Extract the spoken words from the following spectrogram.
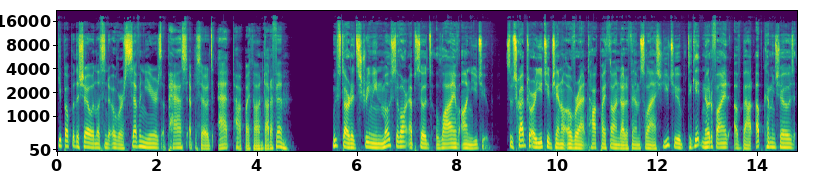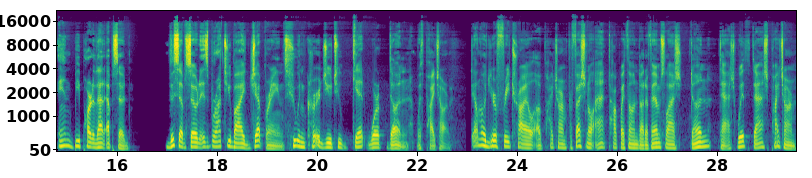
Keep up with the show and listen to over seven years of past episodes at talkpython.fm. We've started streaming most of our episodes live on YouTube. Subscribe to our YouTube channel over at talkpython.fm slash YouTube to get notified about upcoming shows and be part of that episode. This episode is brought to you by JetBrains, who encourage you to get work done with PyCharm. Download your free trial of PyCharm Professional at talkpython.fm slash done dash with dash PyCharm.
